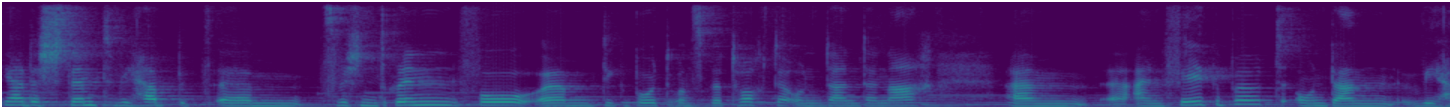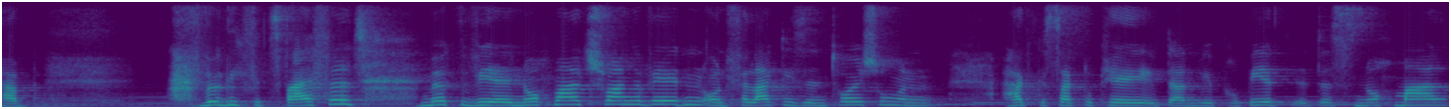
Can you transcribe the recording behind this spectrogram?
Ja, das stimmt. Wir haben ähm, zwischendrin vor ähm, die Geburt unserer Tochter und dann danach ähm, äh, eine Fehlgeburt und dann wir haben wirklich verzweifelt, möchten wir nochmal schwanger werden? Und vielleicht diese Enttäuschung und hat gesagt, okay, dann wir probieren das nochmal,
